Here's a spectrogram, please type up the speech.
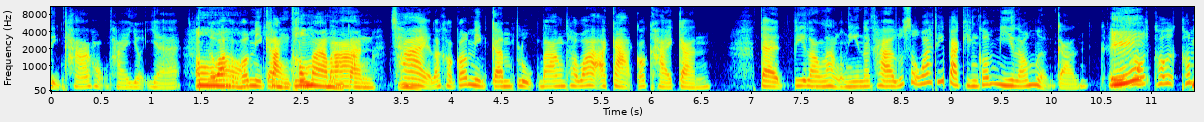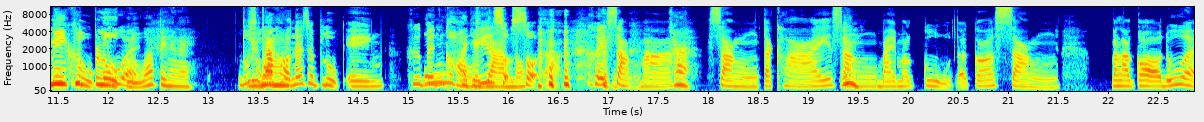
สินค้าของไทยเยอะแยะอ๋อแล้วว่าเขาก็มีการสั่งปเข้าลูกมาเหมือนบ้ากังนใช่ แล้วเขาก็มีการปลูกบ้าง เพราะว่าอากาศก็คล้ายกัน แต่ปีหลังๆนี้นะคะ รู้สึกว่าที่ปักกิ่งก็มีแล้วเหมือนกันคืเอ๊ะเขาเขาเขามีมีคือปลูกด้วยหรือว่าเป็นยังไงรู้สึกว่าหรือนำเขาน่าจะปลูกเอง คือเป็นโอ้ของพที่ยายามเนอะสดๆอะ เคยสั่งมาค่ะสั่งตะไคร้ สั่งใบมะกรูด แล้วก็สั่ง มะละกอด้วย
